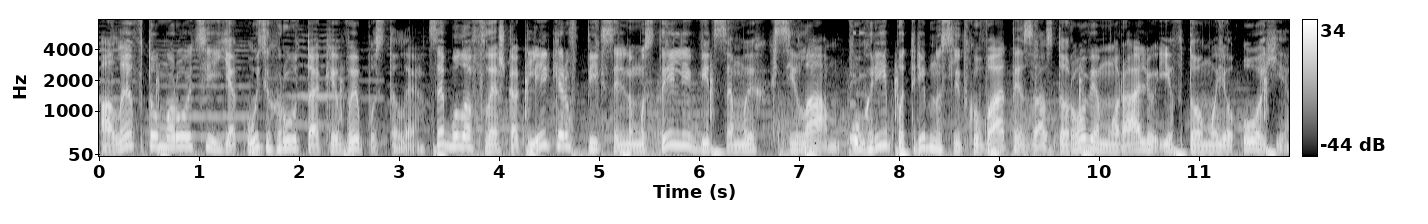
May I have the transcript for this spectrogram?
але в тому році якусь гру таки випустили. Це була флешка клікер в піксельному стилі від самих Xilам. У грі потрібно слідкувати за здоров'ям, моралю і втомою Огі.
